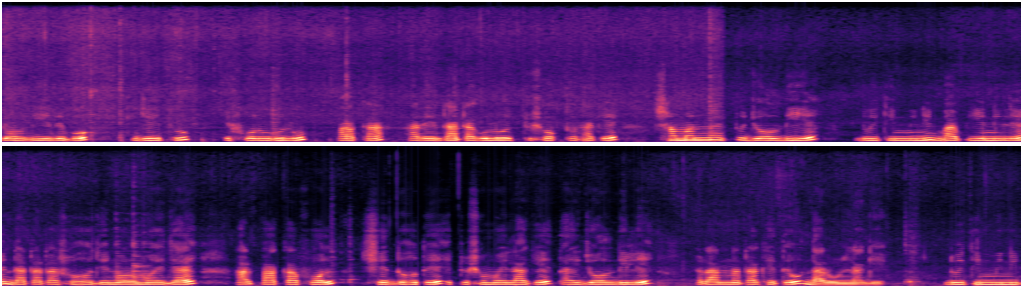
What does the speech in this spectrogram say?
জল দিয়ে দেব। যেহেতু এই ফলগুলো পাকা আর এর ডাঁটাগুলো একটু শক্ত থাকে, সামান্য একটু জল দিয়ে দুই তিন মিনিট ভাপিয়ে নিলে ডাঁটাটা সহজে নরম হয়ে যায়। আর পাকা ফল সেদ্ধ হতে একটু সময় লাগে, তাই জল দিলে রান্নাটা খেতেও দারুণ লাগে। দুই তিন মিনিট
